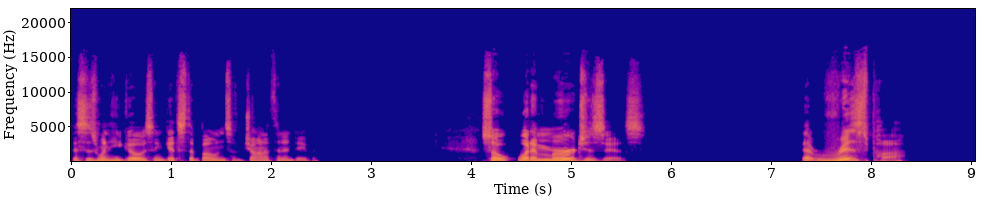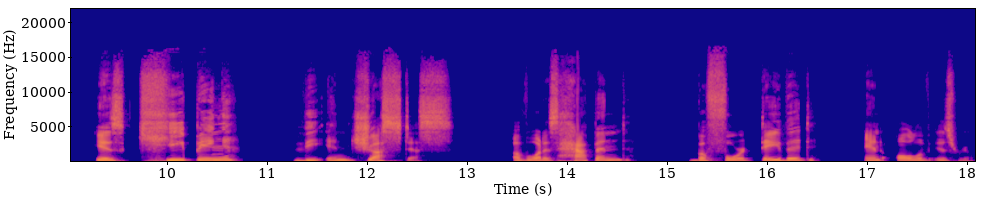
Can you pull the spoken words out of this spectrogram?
this is when he goes and gets the bones of Jonathan and David. So, what emerges is that Rizpah is keeping the injustice of what has happened before David and all of Israel.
